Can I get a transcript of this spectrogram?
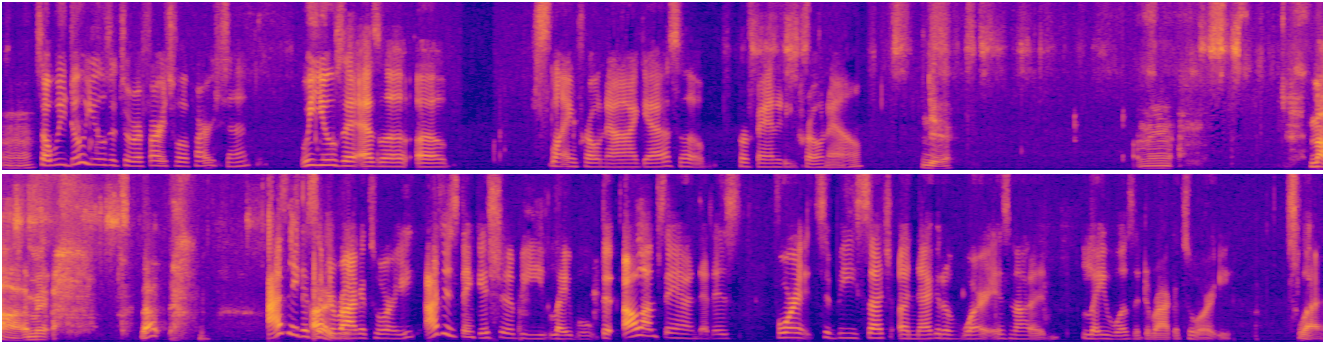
hmm So we do use it to refer to a person. We use it as a, a slang pronoun, I guess, a profanity pronoun. Yeah. I mean, nah. I mean, that. I think it's I a agree. derogatory. I just think it should be labeled. The- All I'm saying that is for it to be such a negative word is not a label as a derogatory slur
